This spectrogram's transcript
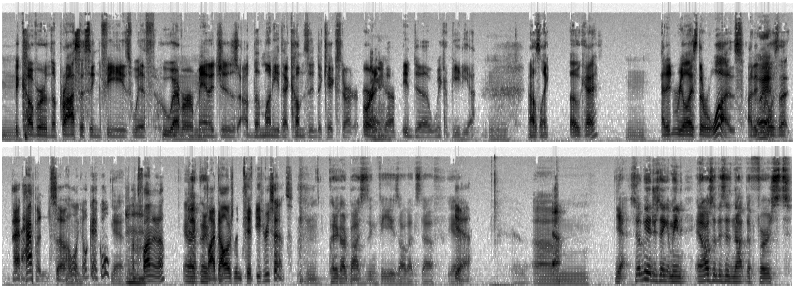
mm, to cover the processing fees with whoever Mm. manages uh, the money that comes into Kickstarter or Right. into, into Wikipedia? mhm, I was like, okay. mm, I didn't realize there was. I didn't Oh, yeah. realize that that happened. So I'm like, okay, cool. yeah, That's fine enough. and like credit, Five dollars and fifty-three cents. mm, credit card processing fees, all that stuff. Yeah. Yeah. Um, yeah. yeah, so it'll be interesting. I mean, and also this is not the first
